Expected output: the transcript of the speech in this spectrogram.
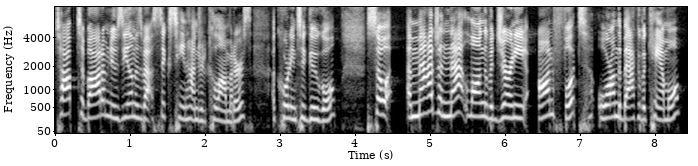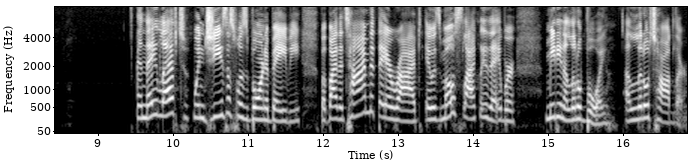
Top to bottom, New Zealand is about 1600 kilometers, according to Google. So imagine that long of a journey on foot or on the back of a camel. And they left when Jesus was born a baby, but by the time that they arrived, it was most likely they were meeting a little boy, a little toddler.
